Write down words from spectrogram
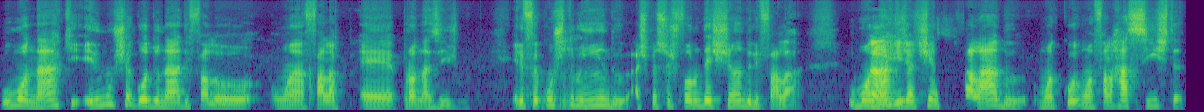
O Monark, ele não chegou do nada e falou uma fala é, pró-nazismo. Ele foi construindo, as pessoas foram deixando ele falar. O Monark e- já tinha falado uma, uma fala racista.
